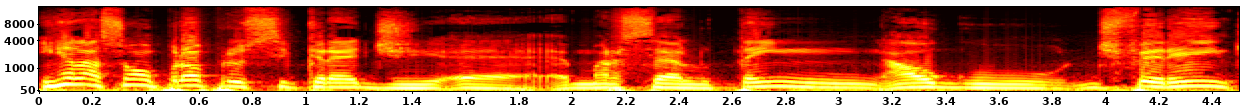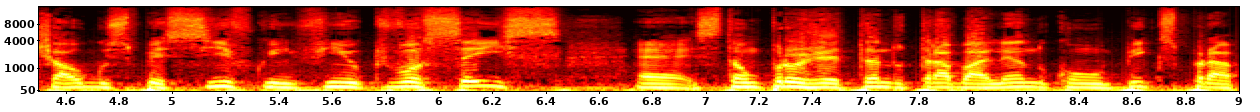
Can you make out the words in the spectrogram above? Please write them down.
Em relação ao próprio Cicred, é, Marcelo, tem algo diferente, algo específico, enfim, o que vocês é, estão projetando, trabalhando com o Pix para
